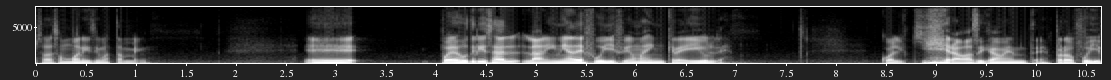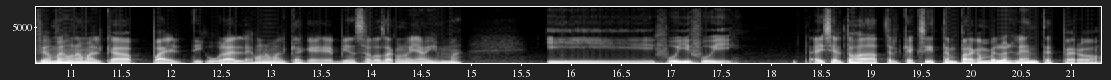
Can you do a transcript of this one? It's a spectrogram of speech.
O sea, son buenísimas también. Eh, puedes utilizar la línea de Fujifilm, es increíble cualquiera, básicamente. Pero Fujifilm es una marca particular, es una marca que es bien celosa con ella misma. Y Fuji Fuji. Hay ciertos adapters que existen para cambiar los lentes, pero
